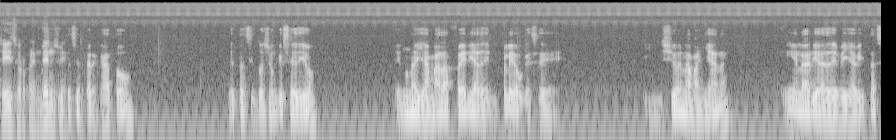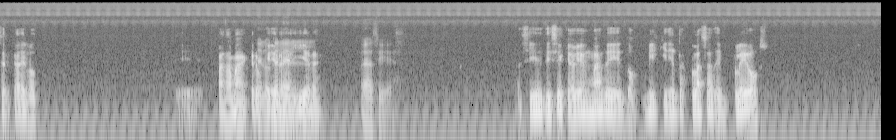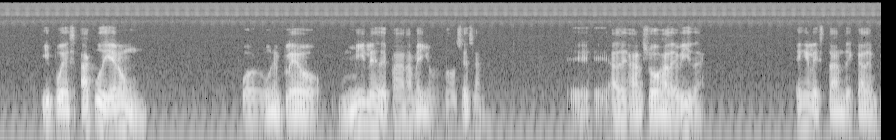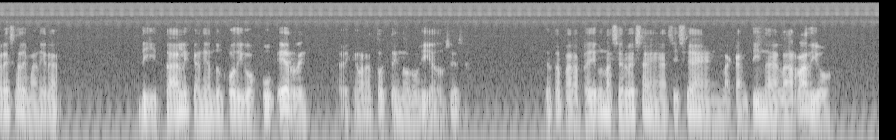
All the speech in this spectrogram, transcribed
Sí, sorprendente. usted se percató de esta situación que se dio en una llamada feria de empleo que se inició en la mañana en el área de Bellavista, cerca de los eh, Panamá, creo que era ayer. Así es. Así es, dice que habían más de 2.500 plazas de empleos y pues acudieron por un empleo miles de panameños, don César, eh, a dejar su hoja de vida en el stand de cada empresa de manera digital, escaneando un código QR. Sabe que ahora todo es tecnología, don César. Ya está para pedir una cerveza, así sea en la cantina, la radio,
